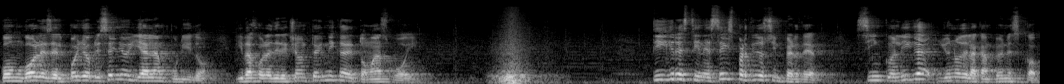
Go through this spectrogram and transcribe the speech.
con goles del Pollo Briseño y Alan Pulido, y bajo la dirección técnica de Tomás Boy. Tigres tiene seis partidos sin perder, cinco en liga y uno de la Campeones Cup.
